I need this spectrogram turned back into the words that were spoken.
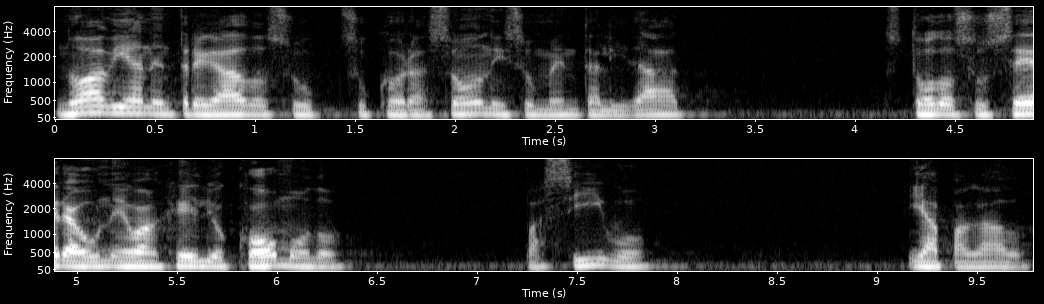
no habían entregado su, su corazón y su mentalidad, todo su ser a un evangelio cómodo, pasivo y apagado.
